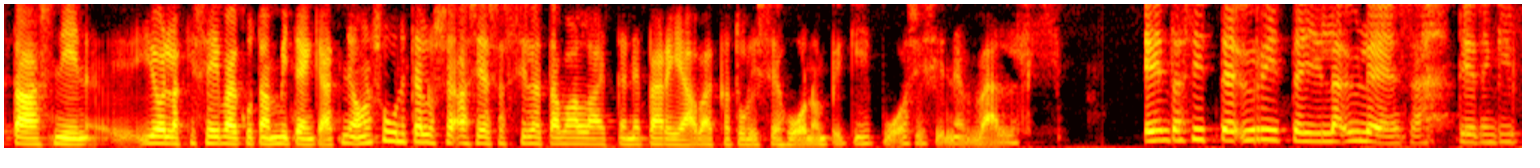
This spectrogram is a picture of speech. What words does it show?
taas niin joillakin se ei vaikuta mitenkään. Että ne on suunnitellut se asiassa sillä tavalla, että ne pärjää, vaikka tulisi se huonompikin vuosi sinne väliin. Entä sitten yrittäjillä yleensä? Tietenkin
